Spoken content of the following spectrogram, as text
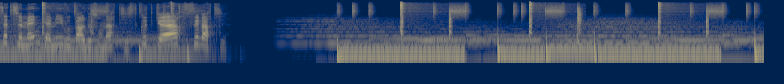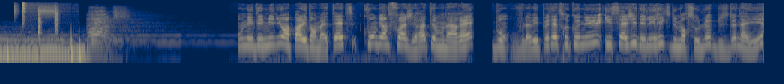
cette semaine, Camille vous parle de son artiste coup de cœur. C'est parti. On est des millions à parler dans ma tête. Combien de fois j'ai raté mon arrêt? Bon, vous l'avez peut-être reconnu, il s'agit des lyrics du morceau Le Bus de Nahir.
